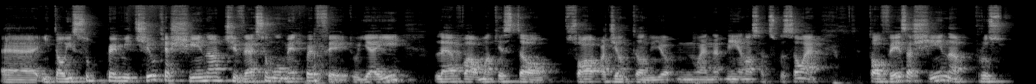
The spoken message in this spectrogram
É, então, isso permitiu que a China tivesse um momento perfeito. E aí leva uma questão, só adiantando, e não é nem a nossa discussão, é talvez a China pros,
